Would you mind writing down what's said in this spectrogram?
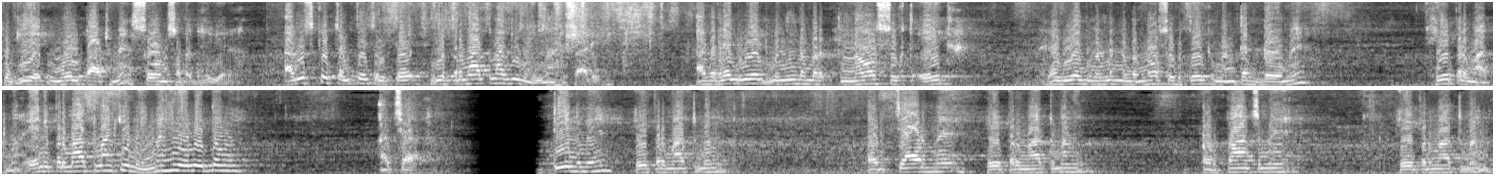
क्योंकि ये मूल पाठ में सोम शब्द है ये। अब इसके चलते चलते ये परमात्मा की महिमा है सारी। अब ऋग्वेद मंडल नंबर नौ सुक्त एक, ऋग्वेद मंडल नंबर नौ सुक्त एक, मंत्र दो में, हे परमात्मा, यानी परमात्मा की महिमा ही है वेदों में। अच्छा तीन में हे परमात्मन, और चार में हे परमात्मन और पाँच में, हे परमात्मन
